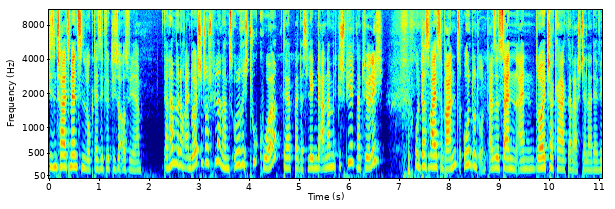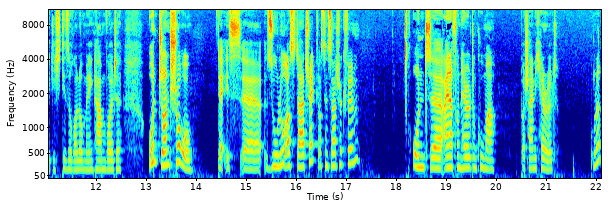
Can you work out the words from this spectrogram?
diesen Charles Manson-Look, der sieht wirklich so aus wie der. Dann haben wir noch einen deutschen Schauspieler namens Ulrich Tukur, der hat bei Das Leben der anderen mitgespielt, natürlich und das weiße Band und, und, und. Also es ist ein, ein deutscher Charakterdarsteller, der wirklich diese Rolle unbedingt haben wollte. Und John Cho, der ist äh, Zulu aus Star Trek, aus den Star Trek-Filmen. Und äh, einer von Harold und Kuma. Wahrscheinlich Harold. Oder?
